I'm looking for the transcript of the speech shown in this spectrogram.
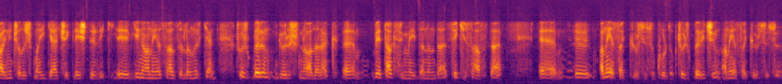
aynı çalışmayı gerçekleştirdik. E, yeni anayasa hazırlanırken çocukların görüşünü alarak e, ve Taksim Meydanı'nda 8 hafta anayasa kürsüsü kurduk. Çocuklar için anayasa kürsüsü.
